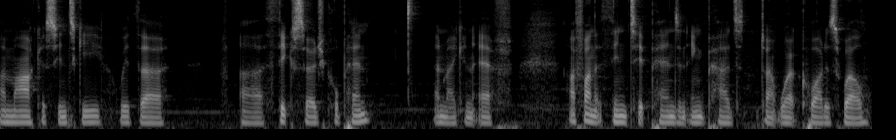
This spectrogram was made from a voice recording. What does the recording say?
I mark Osinski with a, a, thick surgical pen and make an F. I find that thin tip pens and ink pads don't work quite as well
